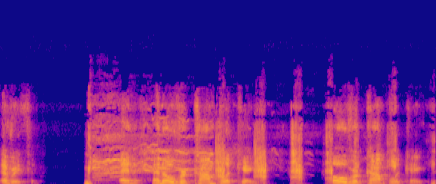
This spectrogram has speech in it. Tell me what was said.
Everything. and, and overcomplicate. Overcomplicate.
